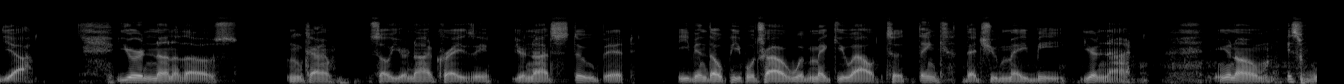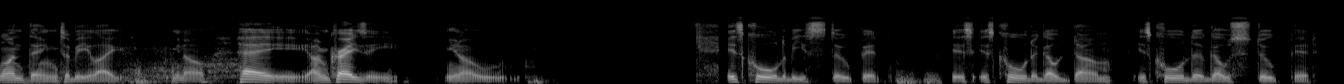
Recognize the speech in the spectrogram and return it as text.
Yeah. You're none of those. Okay? So you're not crazy. You're not stupid. Even though people try to make you out to think that you may be, you're not. You know, it's one thing to be like, you know, hey, I'm crazy. You know, it's cool to be stupid. It's it's cool to go dumb. It's cool to go stupid.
